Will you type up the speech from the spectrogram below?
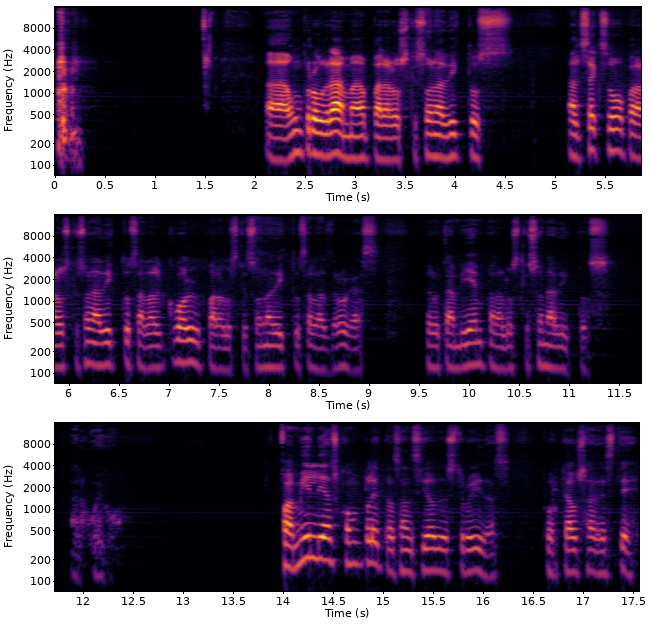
un programa para los que son adictos al sexo, para los que son adictos al alcohol, para los que son adictos a las drogas, pero también para los que son adictos al juego. Familias completas han sido destruidas por causa de este,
